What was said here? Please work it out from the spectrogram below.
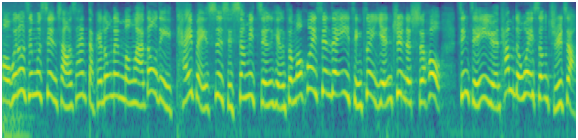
好，回到节目现场，现在大家都在懵啦，到底台北市是什么情形？怎么会现在疫情最严峻的时候，金检议员他们的卫生局长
